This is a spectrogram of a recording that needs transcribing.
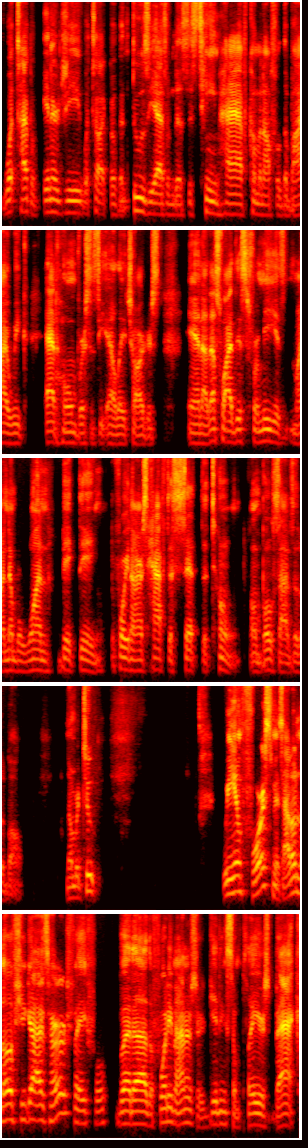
What type of energy, what type of enthusiasm does this team have coming off of the bye week at home versus the LA Chargers? And uh, that's why this, for me, is my number one big thing. The 49ers have to set the tone on both sides of the ball. Number two, reinforcements. I don't know if you guys heard, Faithful, but uh, the 49ers are getting some players back.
